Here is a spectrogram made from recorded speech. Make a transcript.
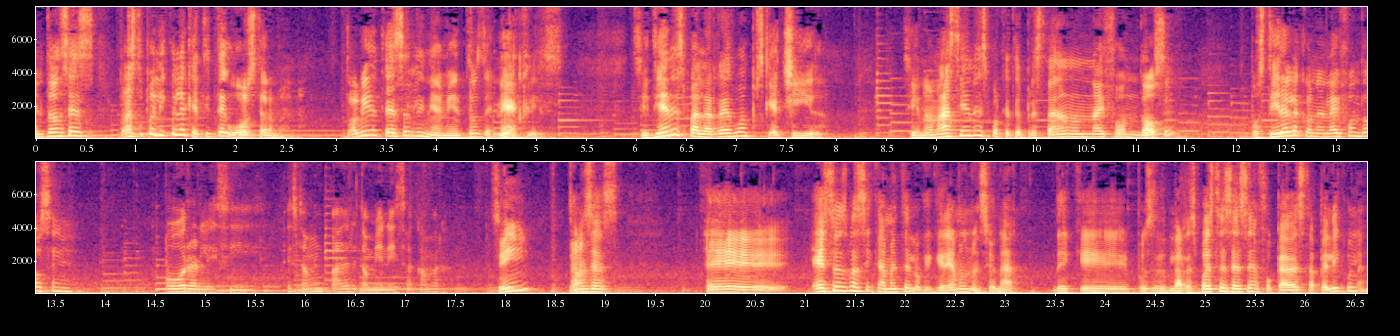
Entonces, toda esta película que a ti te gusta, hermano. Tú olvídate de esos lineamientos de Netflix. Si tienes para la Red One, pues qué chido. Si nomás tienes porque te prestaron un iPhone 12, pues tírala con el iPhone 12. Órale, sí. Está muy padre también esa cámara. ¿Sí? Entonces, eh, esto es básicamente lo que queríamos mencionar. De que pues la respuesta es esa enfocada a esta película.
